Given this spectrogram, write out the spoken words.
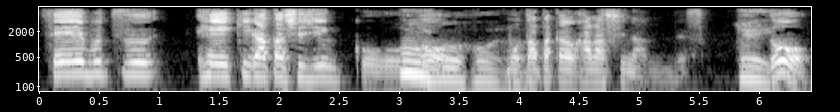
生物兵器型主人公うんの、もう戦う話なんですへいと、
